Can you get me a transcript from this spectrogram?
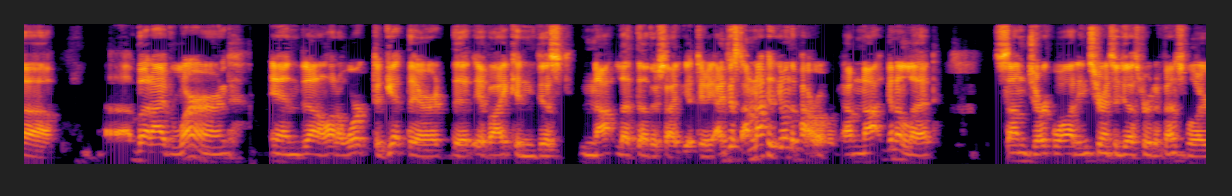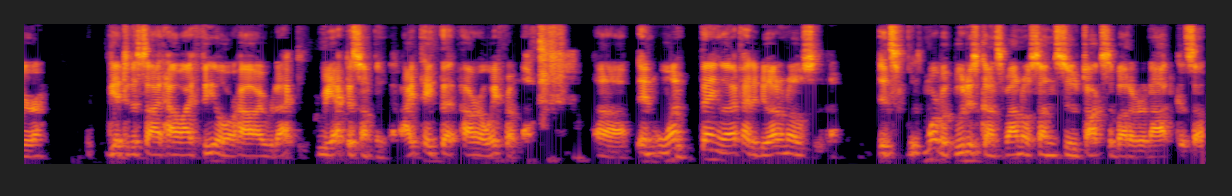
Uh, uh, but I've learned and done a lot of work to get there that if I can just not let the other side get to me, I just I'm not going to give them the power over. I'm not going to let some jerkwad insurance adjuster or defense lawyer get to decide how I feel or how I react react to something. I take that power away from them. Uh, and one thing that I've had to do, I don't know, it's, it's more of a Buddhist concept. I don't know if Sun Tzu talks about it or not because I.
